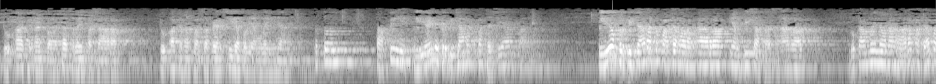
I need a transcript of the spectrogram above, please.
doa dengan bahasa selain bahasa Arab doa dengan bahasa versi atau yang lainnya. Betul. Tapi beliau ini berbicara kepada siapa? Beliau berbicara kepada orang Arab yang bisa bahasa Arab. Lu kamu ini orang Arab ada apa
